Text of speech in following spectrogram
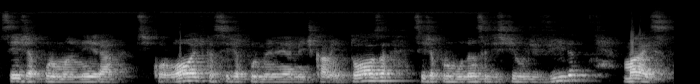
seja por maneira psicológica, seja por maneira medicamentosa, seja por mudança de estilo de vida, mas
